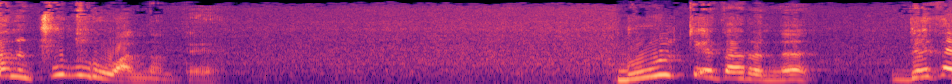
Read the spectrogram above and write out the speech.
나는 죽으러 왔는데 뭘 깨달았냐? 내가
